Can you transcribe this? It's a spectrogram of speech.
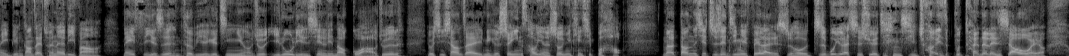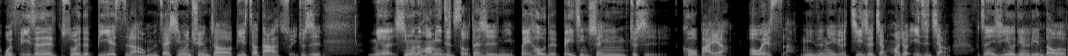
那一边港仔村那个地方啊，那一次也是很特别的一个经验哦，就是一路连线连到挂哦，就是尤其像在那个神鹰操演的时候，因为天气不好，那当那些直升机没飞来的时候，直播又在持续的进行，就要一直不断的连销尾哦。我自己真的所谓的 BS 啦，我们在新闻圈叫 BS 叫大嘴，就是没有新闻的画面一直走，但是你背后的背景声音就是口白啊，OS 啊，你的那个记者讲话就要一直讲，我真的已经有点连到。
